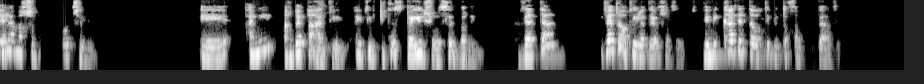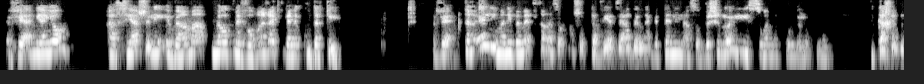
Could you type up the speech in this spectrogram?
אלה המחשבות שלי. אה, אני הרבה פעלתי, הייתי טיפוס פעיל שעושה דברים, ואתה הבאת אותי לדרך הזאת, ומיקדת אותי בתוך הנקודה הזאת. ואני היום, העשייה שלי היא ברמה מאוד מבוררת ונקודתית. ותראה לי אם אני באמת צריכה לעשות משהו, תביא את זה עד אליי ותן לי לעשות, ושלא יהיו לי ייסורי מצפון ולא כלום. תיקח את זה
